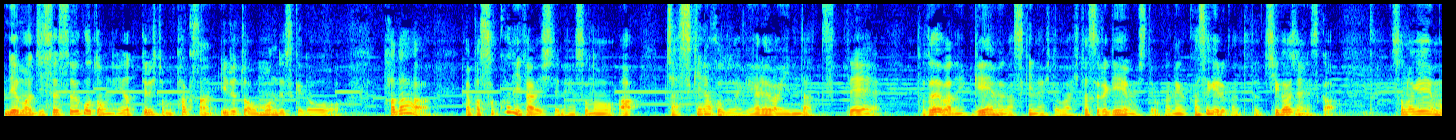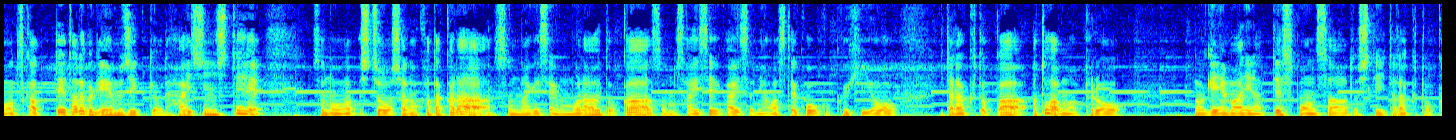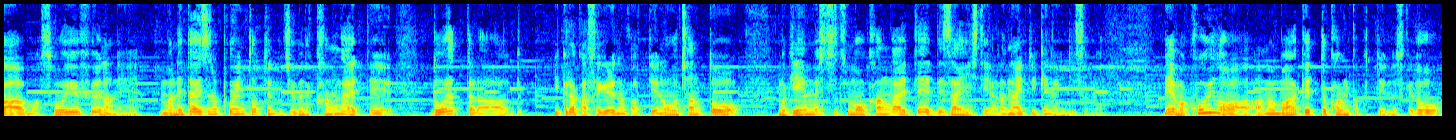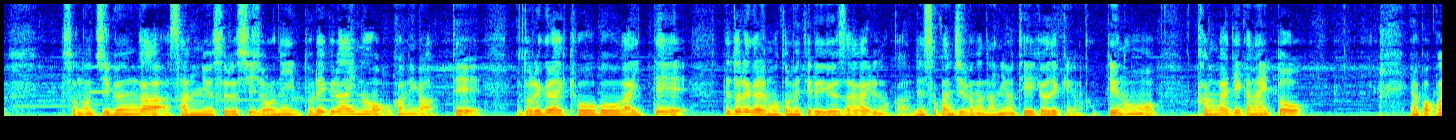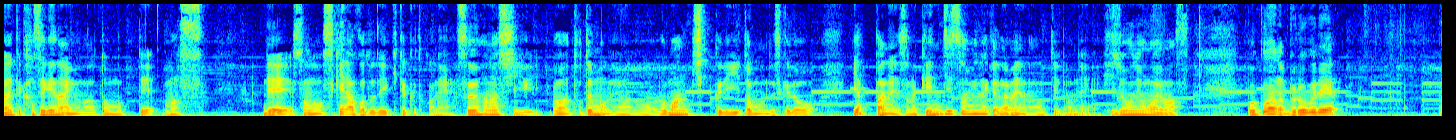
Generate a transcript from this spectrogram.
でまあ実際そういうことをねやってる人もたくさんいるとは思うんですけどただやっぱそこに対してねそのあじゃあ好きなことだけやればいいんだっつって例えばねゲームが好きな人がひたすらゲームしてお金が稼げるかって言ったら違うじゃないですか。そのゲームを使って例えばゲーム実況で配信してその視聴者の方からその投げ銭をもらうとかその再生回数に合わせて広告費をいただくとかあとはまあプロのゲーマーになってスポンサーとしていただくとか、まあ、そういう風なねマネタイズのポイントっていうのを自分で考えてどうやったらいくら稼げるのかっていうのをちゃんと、まあ、ゲームしつつも考えてデザインしてやらないといけないんですよね。で、まあ、こういうのはあのマーケット感覚っていうんですけどその自分が参入する市場にどれぐらいのお金があってどれぐらい競合がいてでどれぐらい求めてるユーザーがいるのかでそこに自分が何を提供できるのかっていうのを考えていかないとやっぱお金って稼げないよなと思ってますでその好きなことで生きていくとかねそういう話はとてもねあのロマンチックでいいと思うんですけどやっぱねその現実を見なきゃダメだなっていうのはね非常に思います僕はあのブログで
